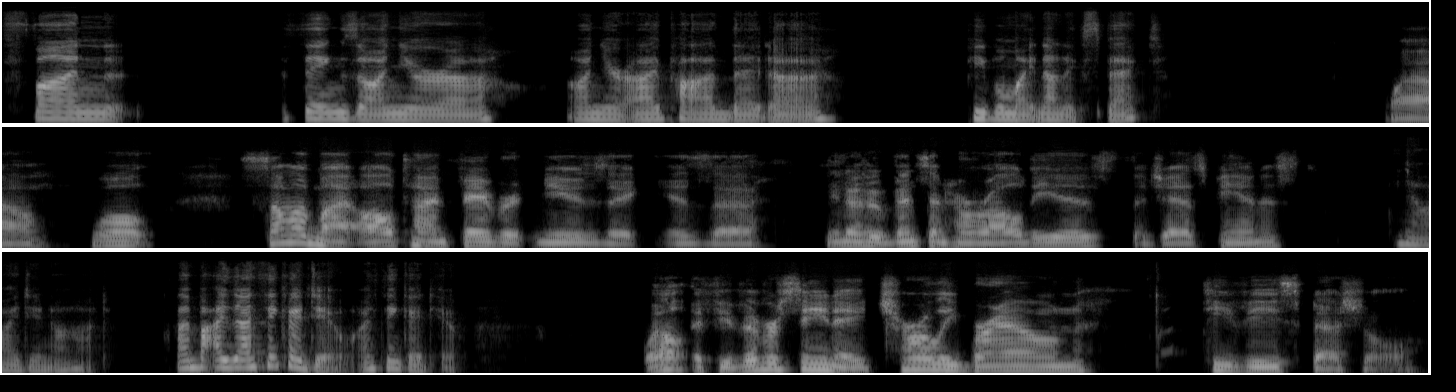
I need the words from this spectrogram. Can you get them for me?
fun things on your uh, on your iPod that uh, people might not expect? Wow. Well, some of my all-time favorite music is uh, you know who Vincent Guaraldi is, the jazz pianist. No, I do not. I, I think I do. I think I do. Well, if you've ever seen a Charlie Brown TV special,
